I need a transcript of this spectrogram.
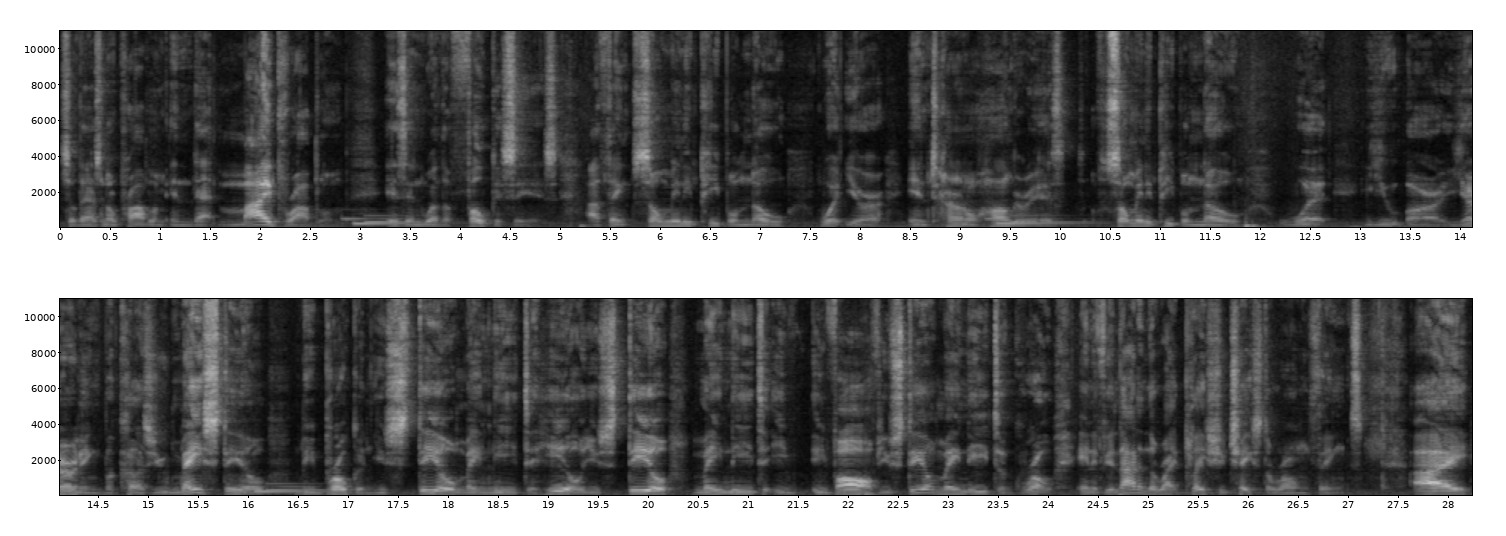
So there's no problem in that. My problem is in where the focus is. I think so many people know what your internal hunger is. So many people know what you are yearning because you may still be broken. You still may need to heal. You still may need to e evolve. You still may need to grow. And if you're not in the right place, you chase the wrong things. I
